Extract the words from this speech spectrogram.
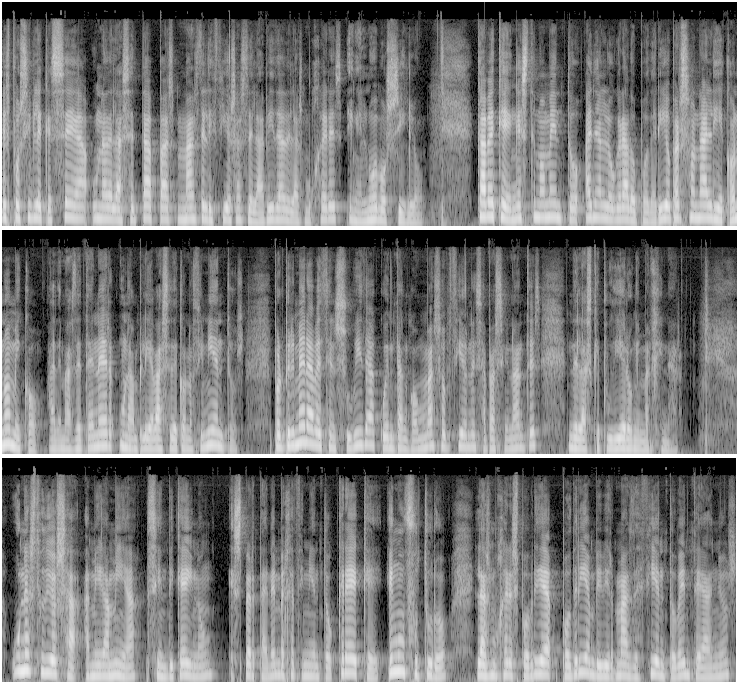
es posible que sea una de las etapas más deliciosas de la vida de las mujeres en el nuevo siglo. Cabe que en este momento hayan logrado poderío personal y económico, además de tener una amplia base de conocimientos. Por primera vez en su vida cuentan con más opciones apasionantes de las que pudieron imaginar. Una estudiosa amiga mía, Cindy Cannon, experta en envejecimiento, cree que en un futuro las mujeres podrían vivir más de 120 años,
